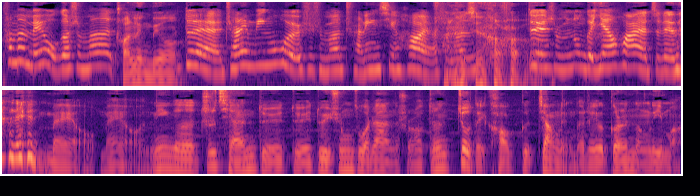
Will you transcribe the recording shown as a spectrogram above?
他们没有个什么传令兵、对传令兵或者是什么传令信号呀，什么信号，对什么弄个烟花呀之类的那 没有没有。那个之前对对对兄作战的时候，真就得靠个将领的这个个人能力嘛。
